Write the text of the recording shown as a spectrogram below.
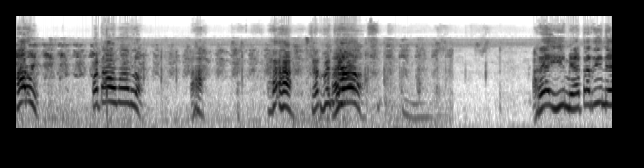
સારું પટાવો મામલો. અરે ઈ મેટર ઈ ને.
